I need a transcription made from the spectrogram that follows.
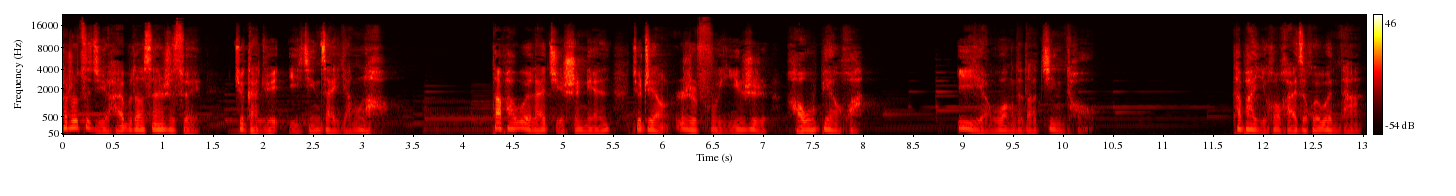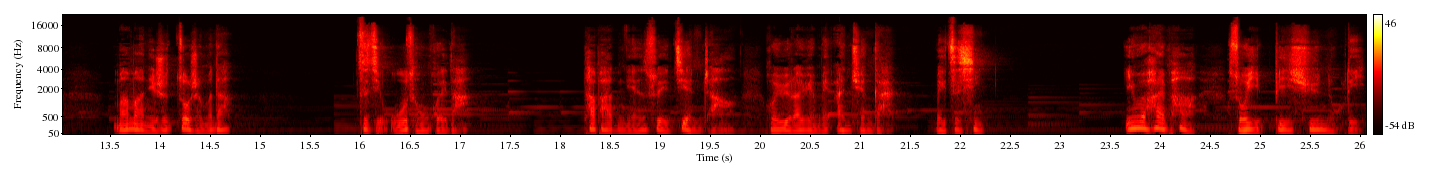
他说自己还不到三十岁，却感觉已经在养老。他怕未来几十年就这样日复一日毫无变化，一眼望得到尽头。他怕以后孩子会问他：“妈妈，你是做什么的？”自己无从回答。他怕年岁渐长会越来越没安全感、没自信。因为害怕，所以必须努力。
